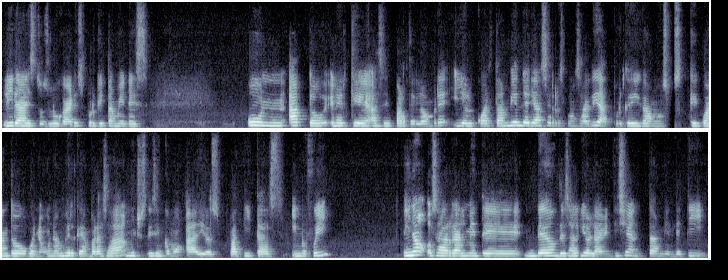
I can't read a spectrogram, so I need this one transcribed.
ir a estos lugares porque también es un acto en el que hace parte el hombre y el cual también debería ser responsabilidad, porque digamos que cuando, bueno, una mujer queda embarazada, muchos dicen como adiós, patitas y me fui. Y no, o sea, realmente de dónde salió la bendición, también de ti.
